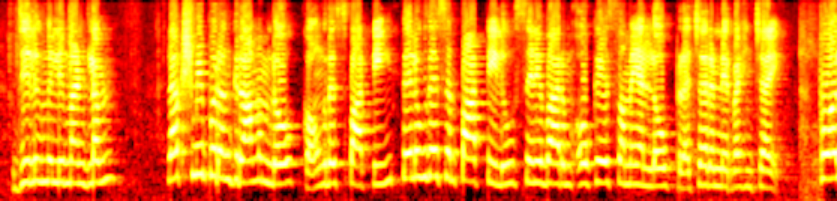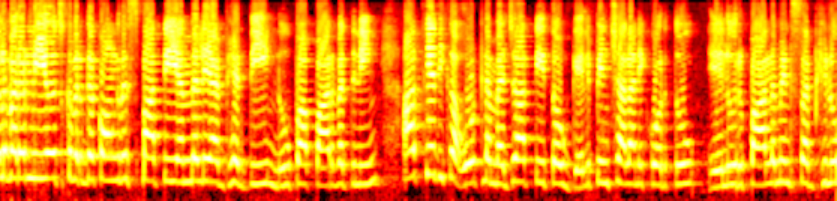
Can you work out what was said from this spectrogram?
జిలుగుమిల్లి మండలం లక్ష్మీపురం గ్రామంలో కాంగ్రెస్ పార్టీ తెలుగుదేశం పార్టీలు శనివారం ఒకే సమయంలో ప్రచారం నిర్వహించాయి. పోలవరం నియోజకవర్గ కాంగ్రెస్ పార్టీ ఎమ్మెల్యే అభ్యర్థి నూపా పార్వతిని అత్యధిక ఓట్ల మెజార్టీతో గెలిపించాలని కోరుతూ ఏలూరు పార్లమెంట్ సభ్యులు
